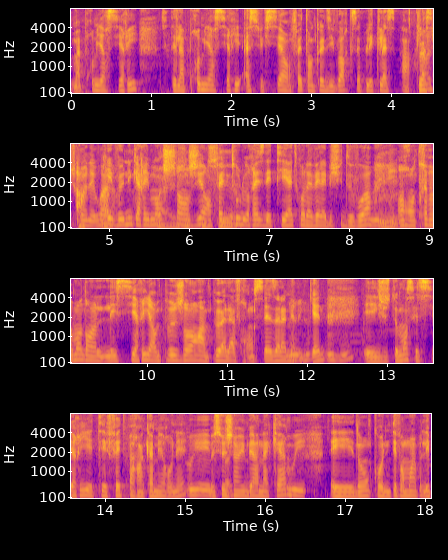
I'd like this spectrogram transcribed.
ma première série, c'était la première série à succès en fait en Côte d'Ivoire qui s'appelait Classe A. Classe Ah, A. voilà. qui est venu carrément Bah, changer en fait tout euh, le reste des théâtres qu'on avait l'habitude de voir. On rentrait vraiment dans les séries un peu genre un peu à la française, à l'américaine. Et justement cette série était faite par un Camerounais, Oui, Monsieur Jean-Hubert Nakam. Oui. Et donc on était vraiment les,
